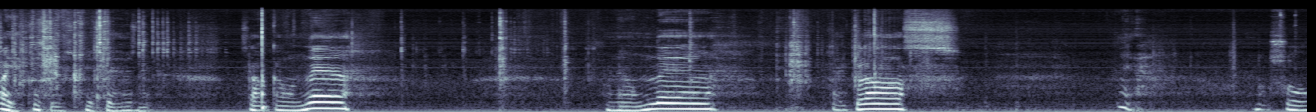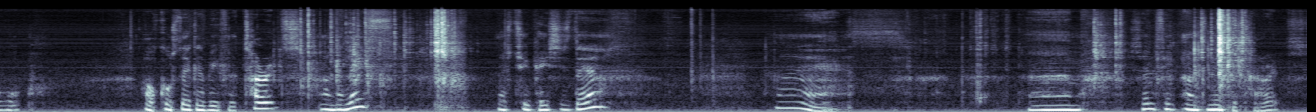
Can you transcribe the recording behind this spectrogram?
Oh yeah, of course it is. It's there, isn't it? So that'll go on there. And then on there. That glass. Yeah. Not sure what. Oh, of course they're going to be for the turrets underneath. Those two pieces there. Yes. Um, is there anything underneath the turrets?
